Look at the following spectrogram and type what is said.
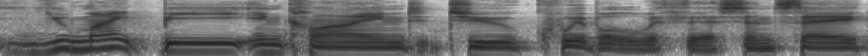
you might be inclined to quibble with this and say,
